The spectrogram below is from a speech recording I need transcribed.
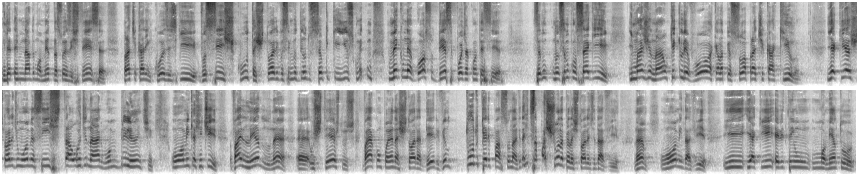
em determinado momento da sua existência, praticarem coisas que você escuta a história e você, meu Deus do céu, o que, que é isso? Como é que, como é que um negócio desse pode acontecer? Você não, você não consegue imaginar o que, que levou aquela pessoa a praticar aquilo. E aqui é a história de um homem assim extraordinário, um homem brilhante, um homem que a gente vai lendo né, é, os textos, vai acompanhando a história dele, vendo tudo que ele passou na vida. A gente se apaixona pela história de Davi, né? o homem Davi. E, e aqui ele tem um, um, momento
